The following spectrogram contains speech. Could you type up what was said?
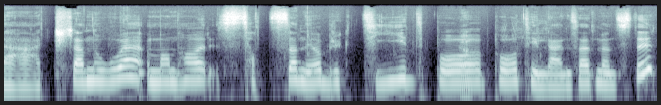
lært seg noe, man har satt seg ned og brukt tid på, ja. på å tilegne seg et mønster.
